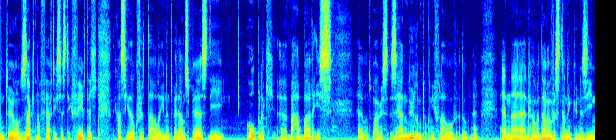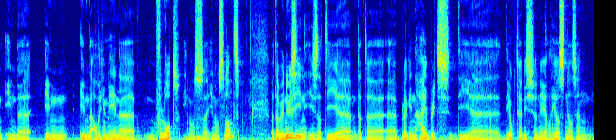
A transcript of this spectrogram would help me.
80.000 euro zakt naar 50, 60, 40, dan gaat zich dat ook vertalen in een tweedehandsprijs die hopelijk eh, behapbaar is. Hè, want wagens zijn duur, daar moet ook niet flauw over doen. Hè. En, eh, en dan gaan we daar een versnelling kunnen zien in de, in, in de algemene vloot in ons, eh, in ons land. Wat dat we nu zien is dat, die, eh, dat de eh, plug-in hybrids, die, die ook traditioneel heel snel zijn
